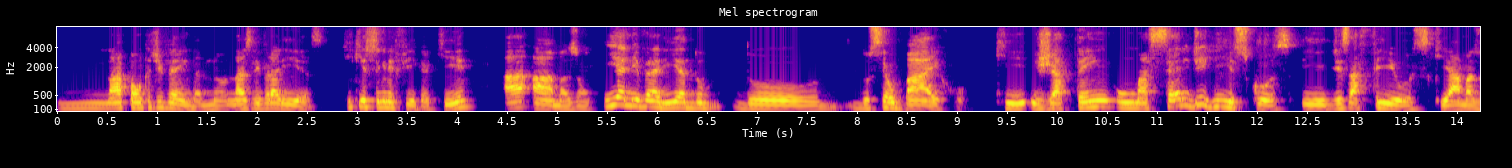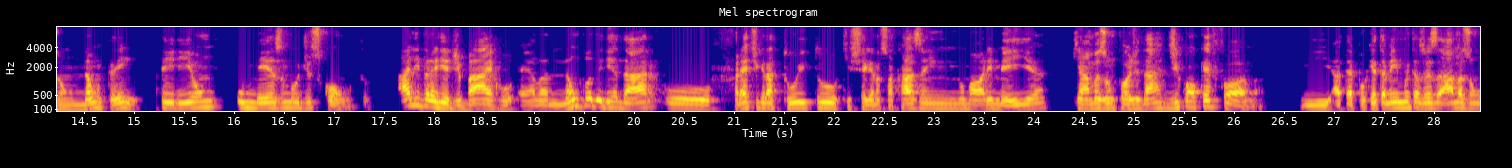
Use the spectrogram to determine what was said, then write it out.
na ponta de venda, no, nas livrarias. O que, que isso significa? Que a Amazon e a livraria do, do, do seu bairro, que já tem uma série de riscos e desafios que a Amazon não tem, teriam o mesmo desconto. A livraria de bairro, ela não poderia dar o frete gratuito que chega na sua casa em uma hora e meia, que a Amazon pode dar de qualquer forma. E até porque também muitas vezes a Amazon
